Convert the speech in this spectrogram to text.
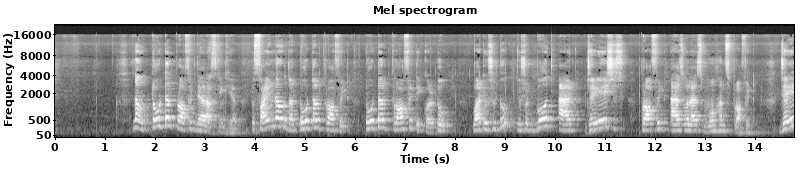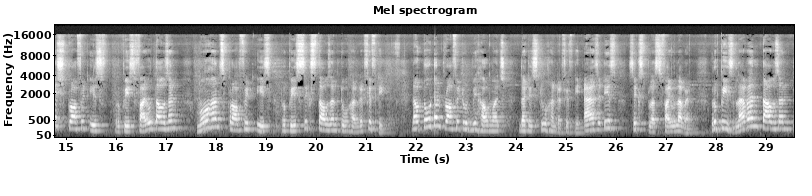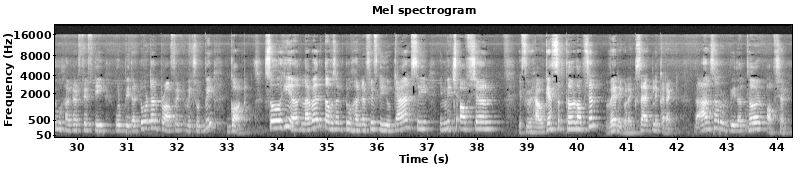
Now total profit they are asking here. To find out the total profit, total profit equal to what you should do? You should both add Jayesh's profit as well as Mohan's profit. Jayesh's profit is rupees 5000, Mohan's profit is rupees 6250. Now total profit would be how much? That is 250 as it is 6 plus 5 11 rupees 11250 would be the total profit which would be got so here 11250 you can see in which option if you have guessed the third option very good exactly correct. The answer would be the third option.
